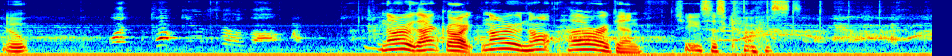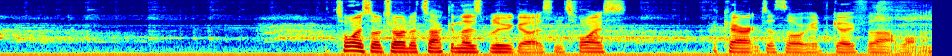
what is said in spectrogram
Nope. What took you so long? No, that guy. No, not her again. Jesus Christ. Twice I tried attacking those blue guys, and twice the character thought he'd go for that woman.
